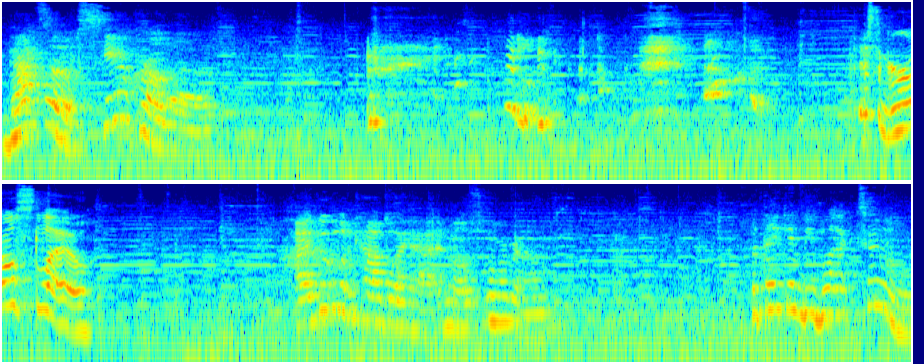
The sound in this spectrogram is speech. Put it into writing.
That's a scarecrow love. This girl's slow. I googled a cowboy hat and most of them are brown. But they can be black too.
